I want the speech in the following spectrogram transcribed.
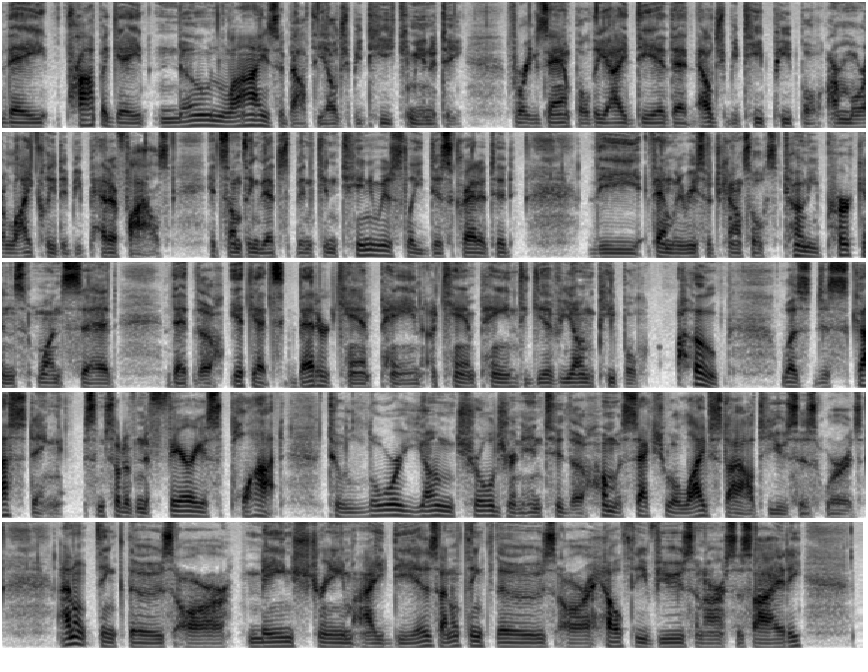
they propagate known lies about the LGBT community. For example, the idea that LGBT people are more likely to be pedophiles. It's something that's been continuously discredited. The Family Research Council's Tony Perkins once said that the It Gets Better campaign, a campaign to give young people hope, was disgusting, some sort of nefarious plot to lure young children into the homosexual lifestyle, to use his words. I don't think those are mainstream ideas. I don't think those are healthy views in our society.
